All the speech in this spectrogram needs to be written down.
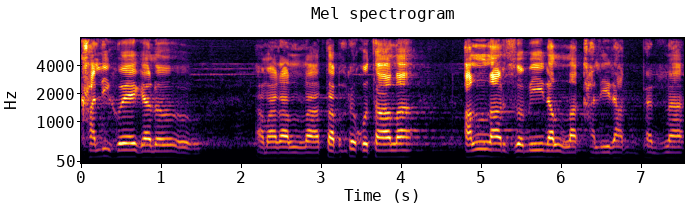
খালি হয়ে গেল। আমার আল্লাহ তাবারকতালা আল্লাহর জমিন আল্লাহ খালি রাখবেন না।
